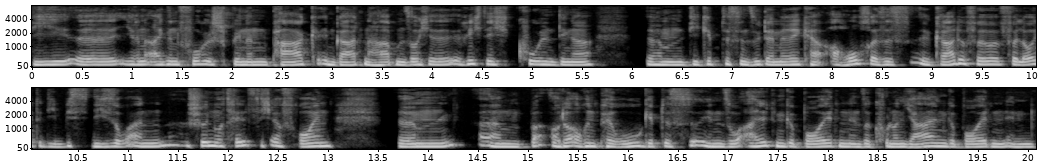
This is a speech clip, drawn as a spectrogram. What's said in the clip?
die äh, ihren eigenen Vogelspinnenpark im Garten haben. Solche richtig coolen Dinger. Ähm, die gibt es in Südamerika auch. Es ist äh, gerade für, für Leute, die, ein bisschen, die so an schönen Hotels sich erfreuen. Ähm, ähm, oder auch in Peru gibt es in so alten Gebäuden, in so kolonialen Gebäuden, in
